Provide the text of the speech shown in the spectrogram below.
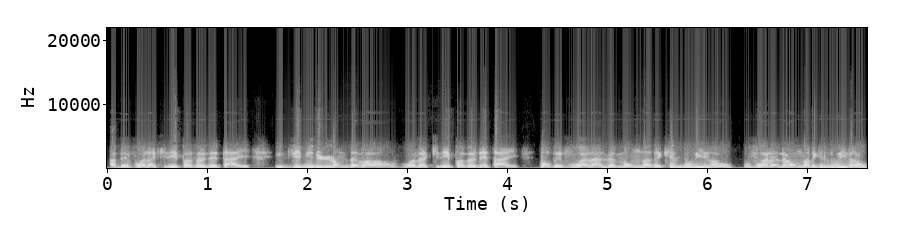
Ah ben voilà qui n'est pas un détail. Ils diminuent le nombre de morts. Voilà qui n'est pas un détail. Bon ben voilà le monde dans lequel nous vivrons. Voilà le monde dans lequel nous vivrons.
